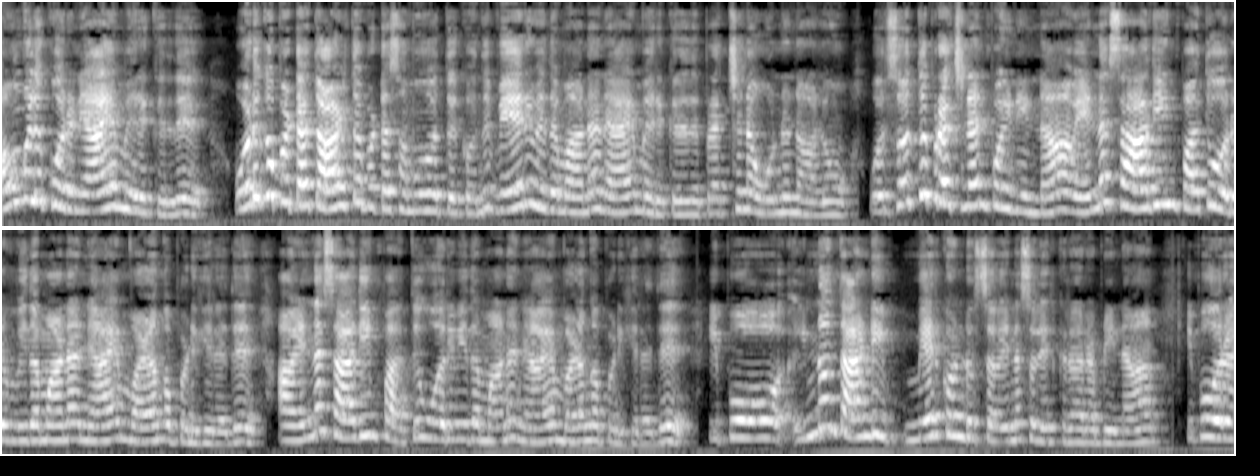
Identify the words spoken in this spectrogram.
அவங்களுக்கு ஒரு நியாயம் இருக்குது. ஒடுக்கப்பட்ட தாழ்த்தப்பட்ட சமூகத்துக்கு வந்து வேறு விதமான நியாயம் இருக்கிறது. பிரச்சனை ஒண்ணுனாலும். ஒரு சொத்து பிரச்சனைன்னு போய் நின்னா அவன் என்ன சாதின்னு பார்த்து ஒரு விதமான நியாயம் வழங்கப்படுகிறது. அவன் என்ன சாதின்னு பார்த்து ஒரு விதமான நியாயம் வழங்கப்படுகிறது. இப்போ இன்னும் தாண்டி மேற்கொண்டு என்ன சொல்லியிருக்கிறார் அப்படின்னா இப்போ ஒரு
